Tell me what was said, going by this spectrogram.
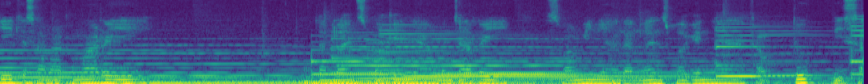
pergi ke sana kemari dan lain sebagainya mencari suaminya dan lain sebagainya kalau itu bisa.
